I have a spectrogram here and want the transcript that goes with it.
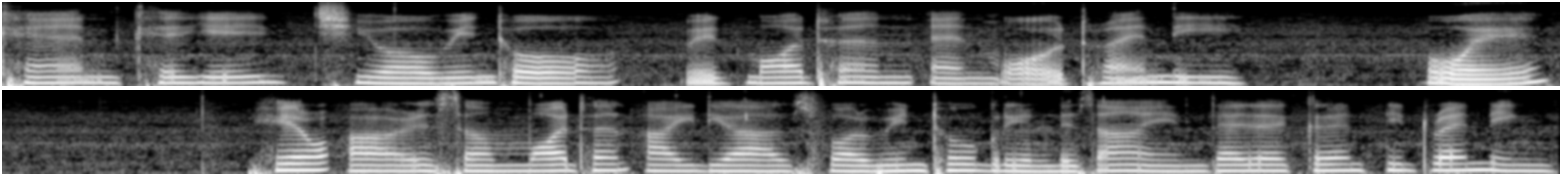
can create your window with modern and more trendy way here are some modern ideas for window grill design that are currently trending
